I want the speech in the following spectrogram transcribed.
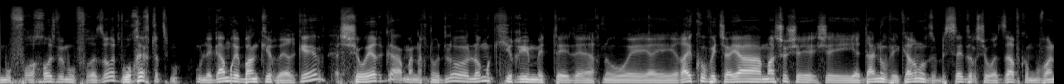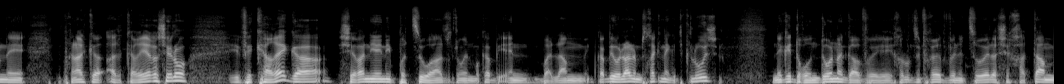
מופרכות ומופרזות, והוא הוכיח את עצמו. הוא לגמרי בנקר בהרכב. השוער גם, אנחנו עוד לא, לא מכירים את, אנחנו, אה, רייקוביץ' היה משהו ש, שידענו והכרנו, זה בסדר שהוא עזב כמובן אה, מבחינת הקריירה שלו, וכרגע, שרן יני פצוע, זאת אומרת, מכבי אין בלם, מכבי עולה למשחק נגד קלוז', נגד רונדון אגב, אה, חלוץ נבחרת ונצואלה שחתם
